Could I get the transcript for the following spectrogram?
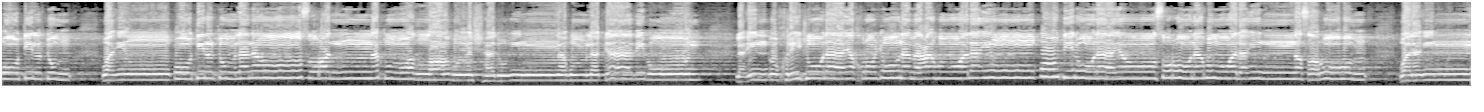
قوتلتم وإن قوتلتم لننصرنكم والله يشهد إنهم لكاذبون لئن أخرجوا لا يخرجون معهم ولئن قوتلوا لا ينصرونهم ولئن نصروهم ولئن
